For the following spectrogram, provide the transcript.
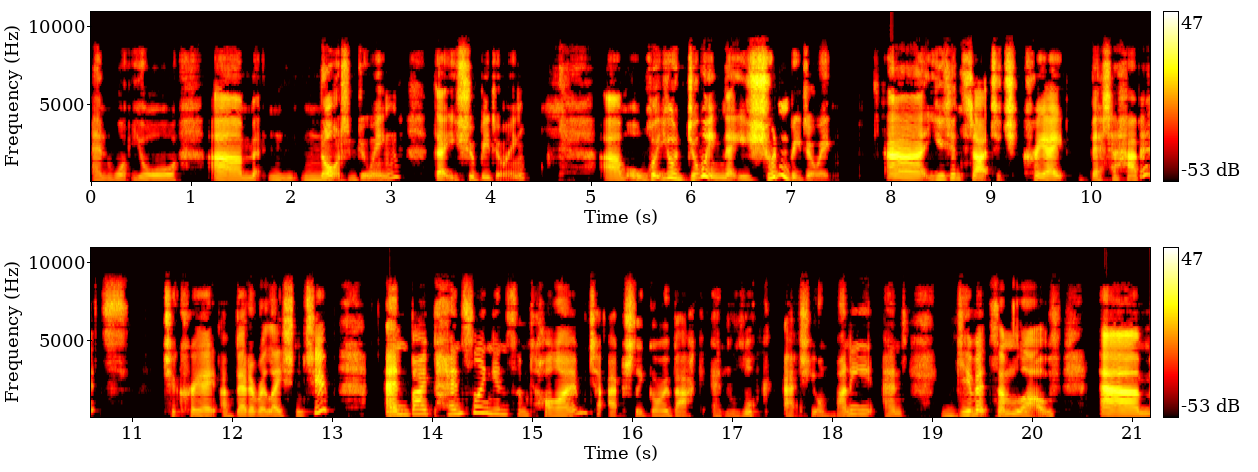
and what you're um, not doing that you should be doing, um, or what you're doing that you shouldn't be doing. uh, you can start to create better habits to create a better relationship. And by penciling in some time to actually go back and look at your money and give it some love um,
